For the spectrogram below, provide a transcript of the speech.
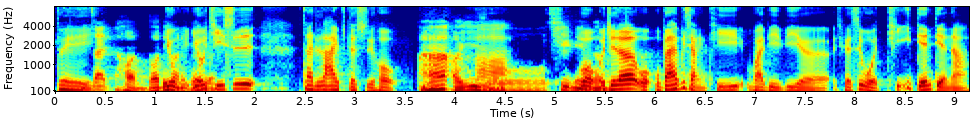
对，在很多地尤尤方你可以留其是在 live 的时候，啊，哎呦，啊去年我我觉得得我我本来不想提 YBB 的，可是我提一点点呐、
